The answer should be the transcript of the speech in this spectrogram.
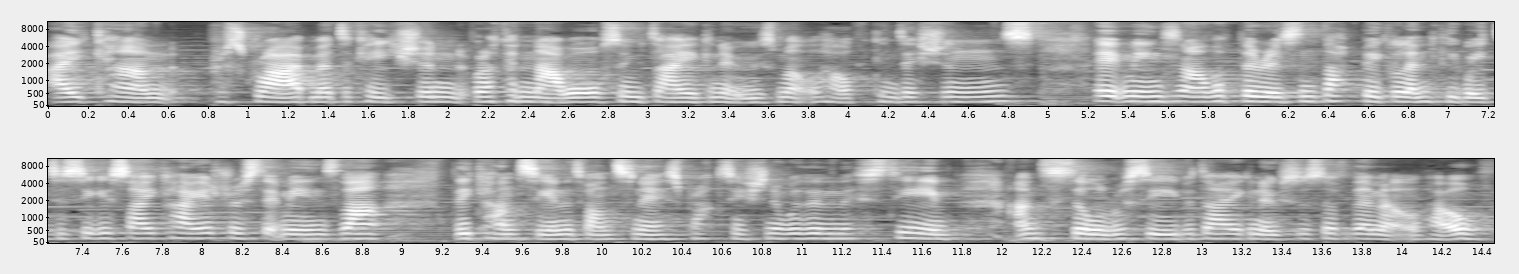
I can prescribe medication, but I can now also diagnose mental health conditions. It means now that there isn't that big lengthy wait to see a psychiatrist. It means that they can see an advanced nurse practitioner within this team and still receive a diagnosis of their mental health.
